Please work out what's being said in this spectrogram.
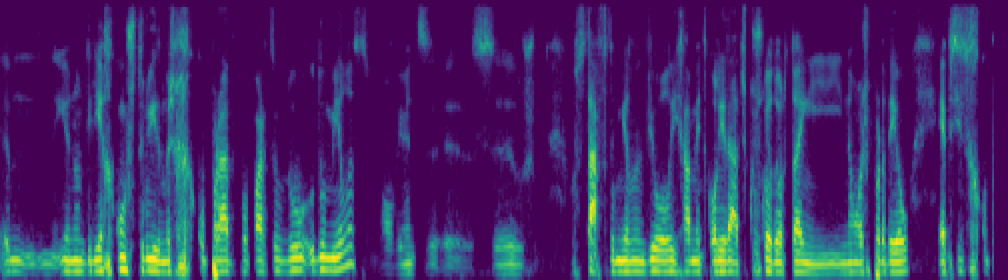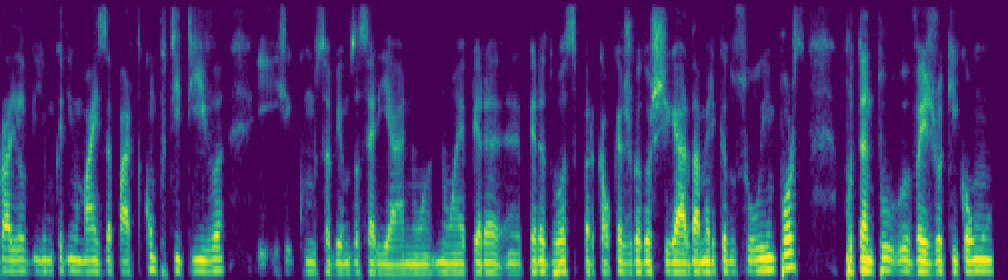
um, eu não diria reconstruído, mas recuperado por parte do, do Milan. Obviamente, se os, o staff do Milan viu ali realmente qualidades que o jogador tem e não as perdeu, é preciso recuperar ali um bocadinho mais a parte competitiva. E, e como sabemos, a Série A não, não é pera, pera doce para qualquer jogador chegar da América do Sul e impor-se. Portanto, vejo aqui com um,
